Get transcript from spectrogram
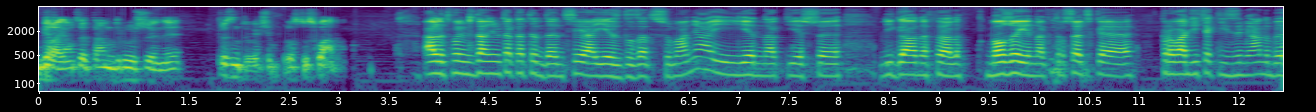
grające tam drużyny prezentują się po prostu słabo. Ale twoim zdaniem taka tendencja jest do zatrzymania i jednak jeszcze Liga NFL może jednak troszeczkę wprowadzić jakiś zmian, by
